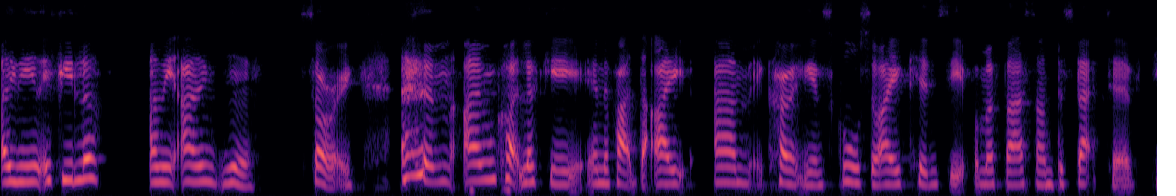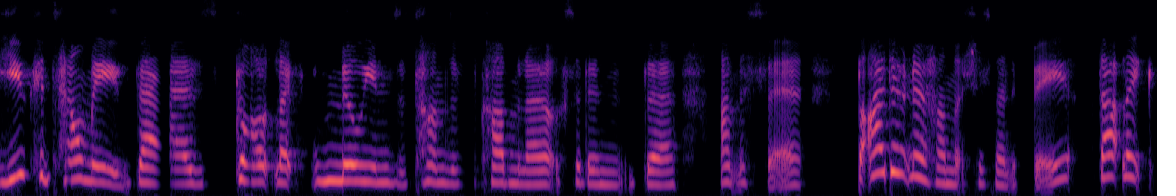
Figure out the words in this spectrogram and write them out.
I mean if you look I mean I yeah sorry. Um, I'm quite lucky in the fact that I am currently in school, so I can see it from a first-hand perspective. You could tell me there's got like millions of tons of carbon dioxide in the atmosphere, but I don't know how much is meant to be. That like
